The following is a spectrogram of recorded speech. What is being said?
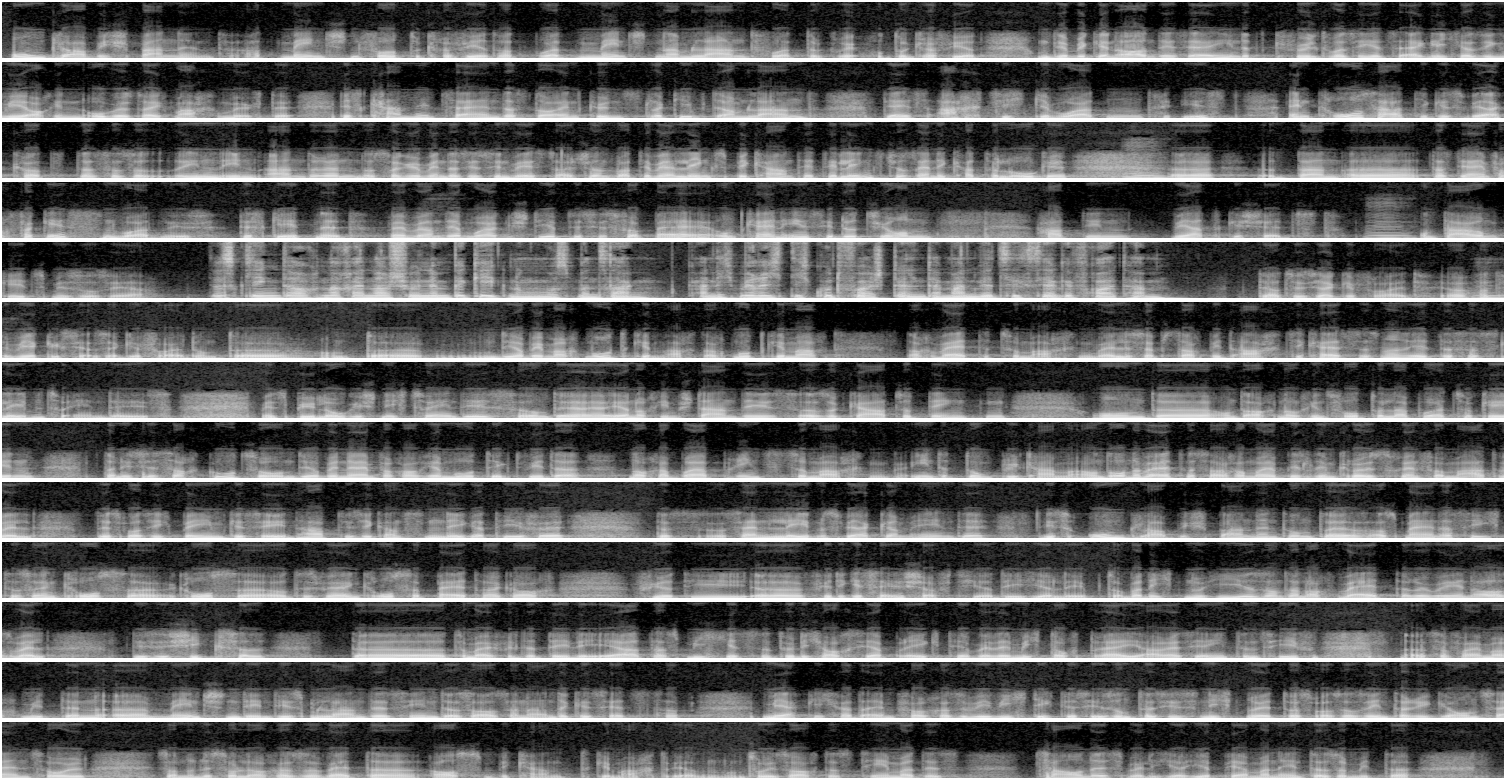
unglaublich spannend, hat Menschen fotografiert, hat Menschen am Land fotografiert. Und ich habe mich genau an das erinnert gefühlt, was ich jetzt eigentlich also irgendwie auch in Oberösterreich machen möchte. Das kann nicht sein, dass da ein Künstler gibt am Land, der jetzt 80 geworden ist, ein großartiges Werk hat, das also in, in anderen, sage ich, wenn das jetzt in Westdeutschland war, der wäre längst bekannt, hätte längst schon seine Kataloge, mhm. äh, dann, äh, dass der einfach vergessen worden ist. Das geht nicht. Weil wenn der morgen stirbt, ist es vorbei und keine Institution hat ihn wertgeschätzt. Mhm. Und darum geht es mir so sehr. Das klingt auch nach einer schönen Begegnung, muss man sagen. Kann ich mir richtig gut vorstellen. Der Mann wird sich sehr gefreut haben. Der hat sich sehr gefreut, ja, hat mhm. sich wirklich sehr, sehr gefreut. Und, äh, und, äh, und ich habe ihm auch Mut gemacht, auch Mut gemacht, auch weiterzumachen, weil selbst auch mit 80 heißt das noch nicht, dass das Leben zu Ende ist. Wenn es biologisch nicht zu Ende ist und er, er noch imstande ist, also klar zu denken und, äh, und auch noch ins Fotolabor zu gehen, dann ist es auch gut so. Und ich habe ihn einfach auch ermutigt, wieder noch ein paar Prints zu machen in der Dunkelkammer und ohne weiteres auch einmal ein bisschen im größeren Format, weil das, was ich bei ihm gesehen habe, diese ganzen Negative, das, sein Lebenswerk am Ende, ist unglaublich spannend und äh, aus meiner Sicht also ein großer, großer, das wäre ein großer Beitrag auch für die, äh, für die Gesellschaft hier, die hier lebt. Aber nicht nur hier, sondern auch weit darüber hinaus, weil dieses Schicksal der, zum Beispiel der DDR, das mich jetzt natürlich auch sehr prägt hier, weil ich mich doch drei Jahre sehr intensiv, also vor allem auch mit den äh, Menschen, die in diesem Lande sind, also auseinandergesetzt habe, merke ich halt einfach, also wie wichtig das ist und das ist nicht nur etwas, was also in der Region sein soll, sondern es soll auch also weiter außen bekannt gemacht werden. Und so ist auch das Thema des Zaunes, weil ich ja hier permanent also mit der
